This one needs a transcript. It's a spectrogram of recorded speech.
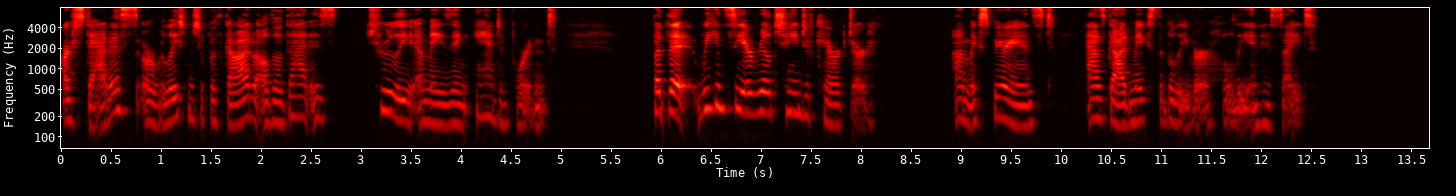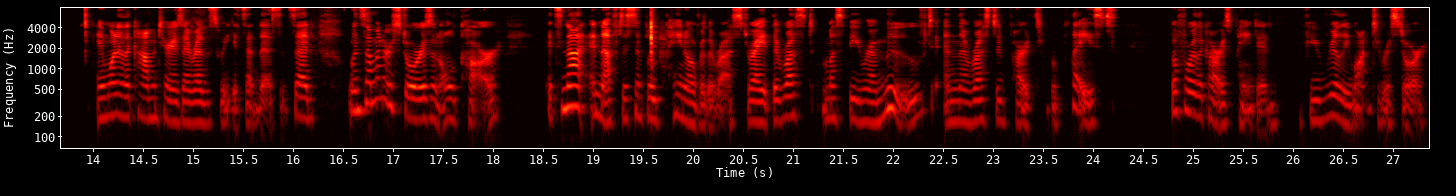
our status or relationship with God, although that is truly amazing and important, but that we can see a real change of character um, experienced as God makes the believer holy in his sight. In one of the commentaries I read this week, it said this it said, When someone restores an old car, it's not enough to simply paint over the rust, right? The rust must be removed and the rusted parts replaced before the car is painted if you really want to restore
